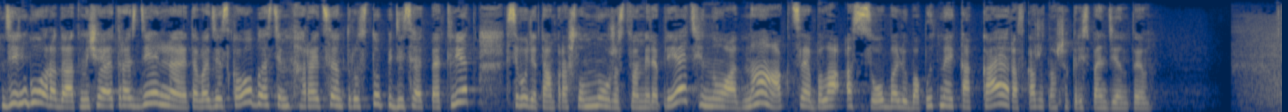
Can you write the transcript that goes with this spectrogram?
День города отмечает раздельно. Это в Одесской области. Райцентру 155 лет. Сегодня там прошло множество мероприятий, но одна акция была особо любопытной. Какая, расскажут наши корреспонденты.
